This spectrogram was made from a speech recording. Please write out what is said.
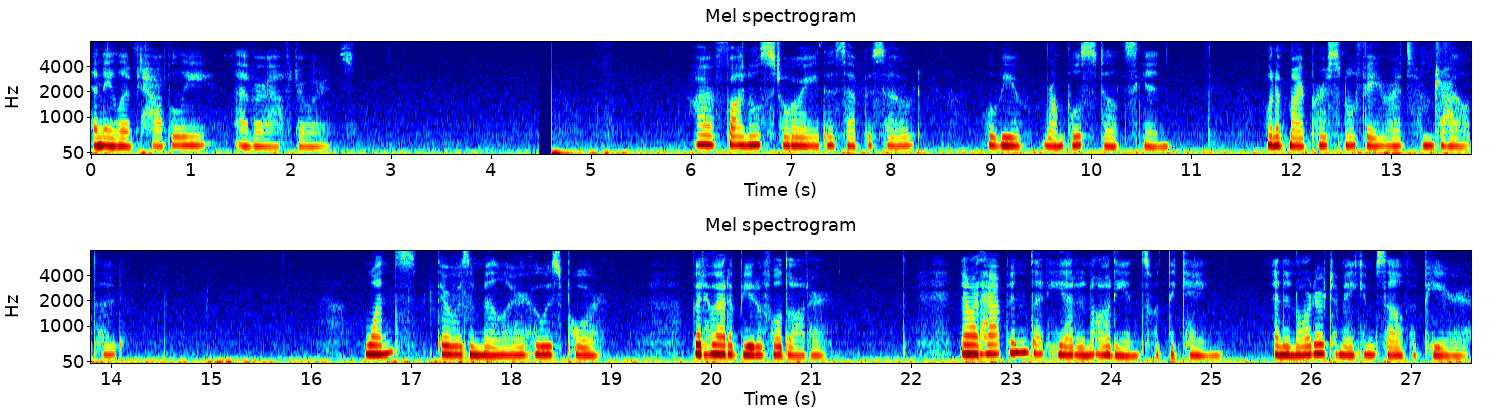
and they lived happily ever afterwards. Our final story this episode will be Rumpelstiltskin, one of my personal favorites from childhood. Once there was a miller who was poor, but who had a beautiful daughter. Now it happened that he had an audience with the king, and in order to make himself appear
